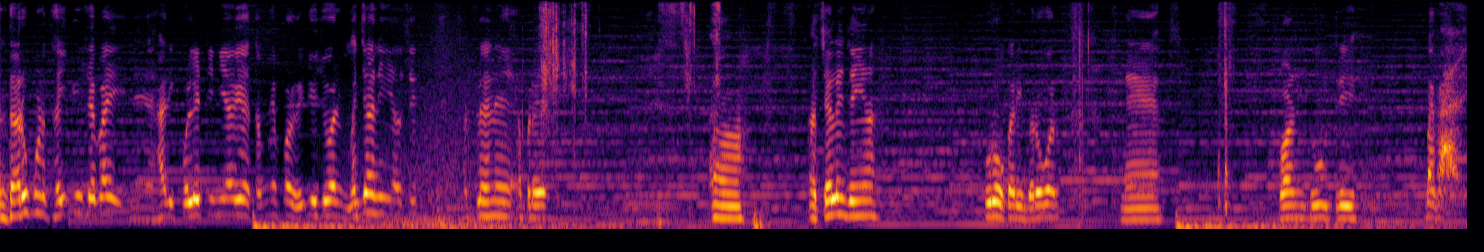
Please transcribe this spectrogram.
અંધારું પણ થઈ ગયું છે ભાઈ ને સારી ક્વોલિટી નહીં આવી તમને પણ વીડિયો જોવાની મજા નહીં આવશે. એટલે એને આપણે આ ચેલેન્જ અહીંયા પૂરો કરી, બરોબર? ને વન ટુ થ્રી 拜拜。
